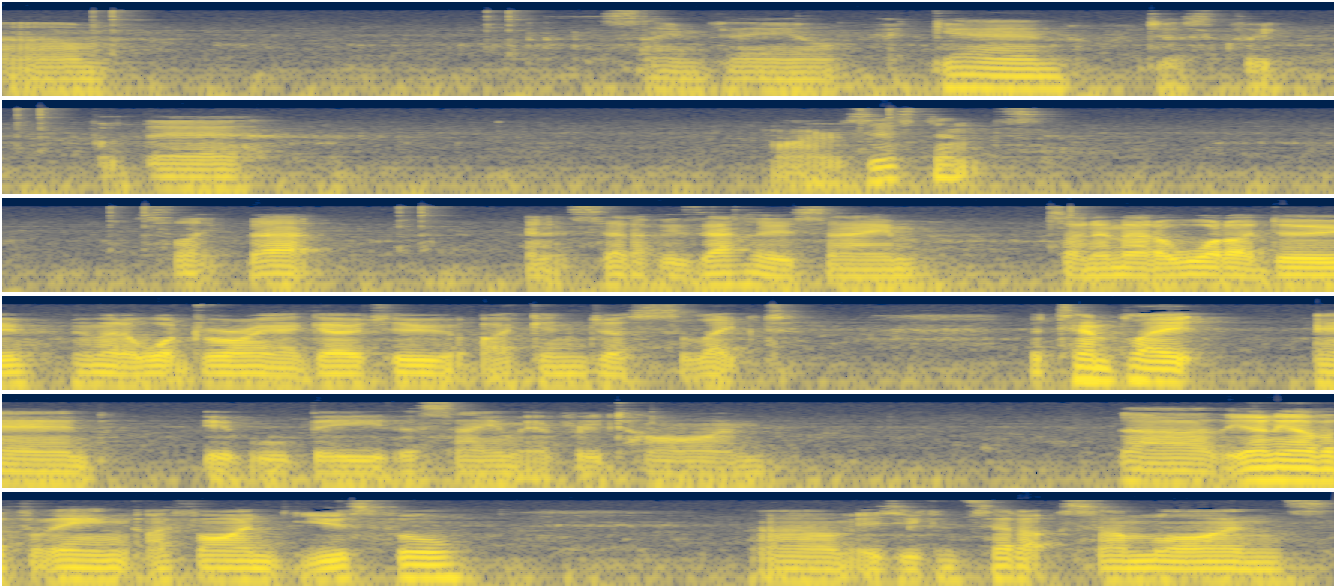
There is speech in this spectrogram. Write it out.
Um, same thing again. Just click put there. My resistance. Select that. And it's set up exactly the same. So no matter what I do no matter what drawing I go to I can just select the template and it will be the same every time. Uh, the only other thing I find useful um, is you can set up some lines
